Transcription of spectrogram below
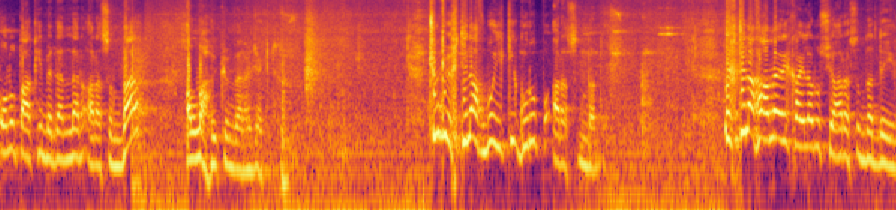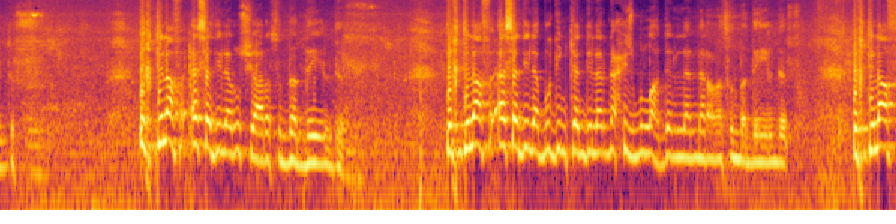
onu takip edenler arasında Allah hüküm verecektir. Çünkü ihtilaf bu iki grup arasındadır. İhtilaf Amerika ile Rusya arasında değildir. İhtilaf Esed ile Rusya arasında değildir. İhtilaf Esed ile bugün kendilerine Hizbullah denilenler arasında değildir. İhtilaf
